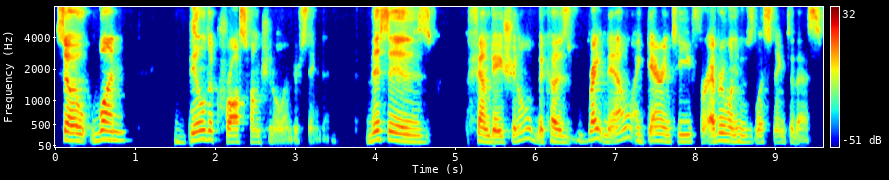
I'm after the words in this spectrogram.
So, one, build a cross functional understanding. This is foundational because right now, I guarantee for everyone who's listening to this,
